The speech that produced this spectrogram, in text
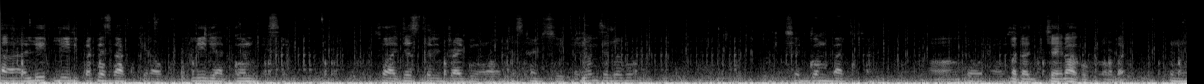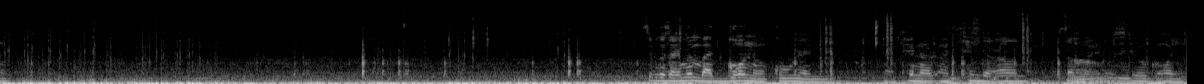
uh, Li- Lily partners na kukira huko. Lily had gone missing, so I just started driving around, just trying to see if I- Nampeza ko? she had gone back to Oh. the old house. But achairako kulomba. Mhm. So because I remember I'd gone Oku and I turned, I turned around somewhere it was Oh. still going.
